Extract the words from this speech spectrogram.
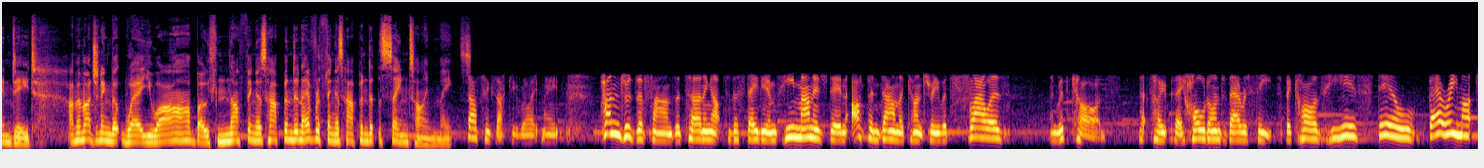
Indeed. I'm imagining that where you are, both nothing has happened and everything has happened at the same time, mate. That's exactly right, mate. Hundreds of fans are turning up to the stadiums he managed in up and down the country with flowers and with cards. Let's hope they hold on to their receipts because he is still very much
